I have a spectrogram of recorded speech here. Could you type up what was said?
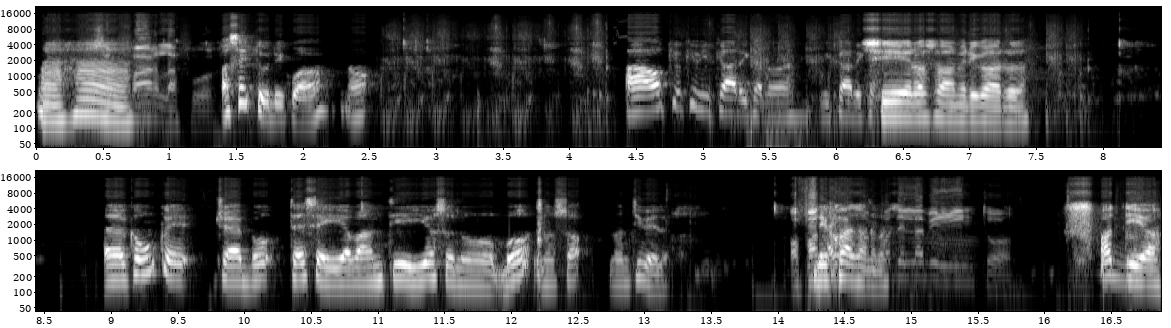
Ah Possiamo farla forse. Ma sei tu di qua? No. Ah, occhio che vi caricano, eh. Vi caricano. Sì lo so mi ricordo Eh, comunque, cioè, boh, te sei avanti, io sono... Boh, non so, non ti vedo. Ho fatto Di la qua sono- del labirinto. Oddio.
